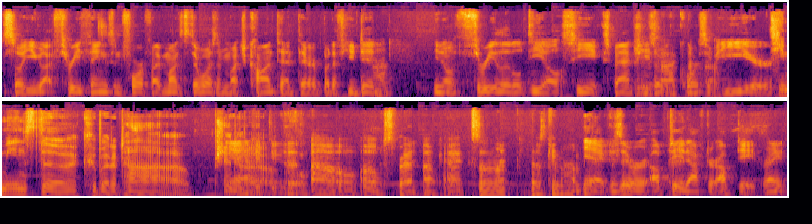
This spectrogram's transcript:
So you got three things in 4 or 5 months. There wasn't much content there, but if you did, uh-huh. You know, three little DLC expansions What over the talking course of a year. He means the Kubota Yeah. Shadow. Do the- oh, oh, spread. Okay, so like those came out. Yeah, because they were update after update, right?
